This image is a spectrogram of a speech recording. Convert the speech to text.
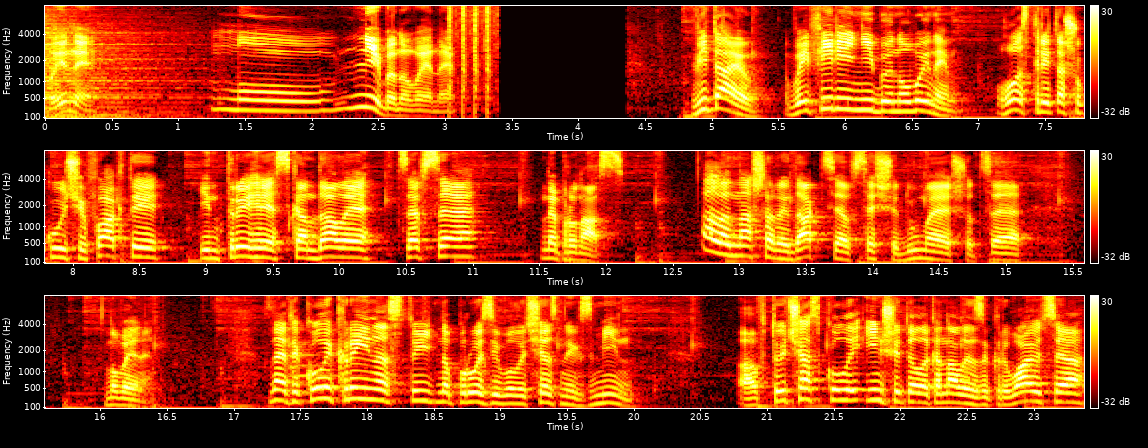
Новини? Ну, ніби новини. Вітаю! В ефірі ніби новини. Гострі та шокуючі факти, інтриги, скандали це все не про нас. Але наша редакція все ще думає, що це новини. Знаєте, коли країна стоїть на порозі величезних змін, а в той час, коли інші телеканали закриваються,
